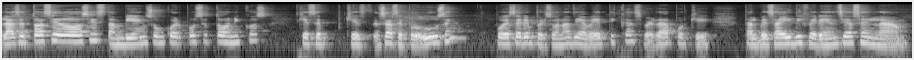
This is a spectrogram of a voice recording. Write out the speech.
la cetoacidosis también son cuerpos cetónicos que se, que, o sea, se producen puede ser en personas diabéticas, ¿verdad? Porque tal vez hay diferencias en la,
